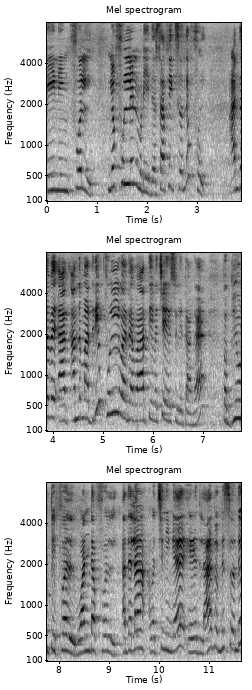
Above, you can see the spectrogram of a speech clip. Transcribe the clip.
மீனிங் ஃபுல் இங்கே ஃபுல்லுன்னு முடியுது. சஃபிக்ஸ் வந்து ஃபுல் அந்த அந்த மாதிரி ஃபுல் வர வார்த்தையை வச்சு சொல்லியிருக்காங்க. இப்போ பியூட்டிஃபுல் ஒண்டர்ஃபுல் அதெல்லாம் வச்சு நீங்கள் எழுதலாம். இப்போ மிஸ் வந்து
